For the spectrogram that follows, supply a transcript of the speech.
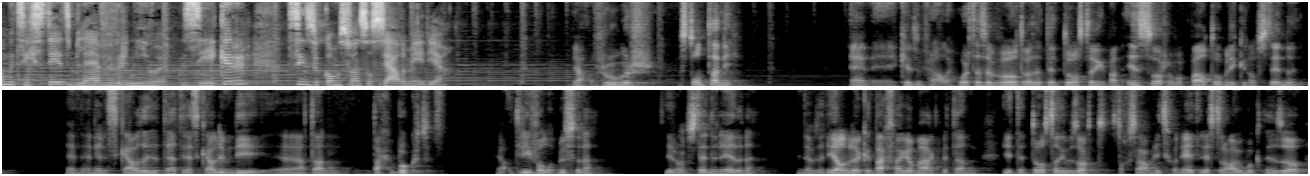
Moet zich steeds blijven vernieuwen, zeker sinds de komst van sociale media. Ja, vroeger bestond dat niet. En eh, ik heb het verhaal gehoord dat ze bijvoorbeeld was een tentoonstelling van Insor op een bepaald ogenblik in Oostende. En, en NSK was dat in de tijd. NSK Lum die, uh, had dan dat geboekt. Ja, drie volle bussen, hè die naar Oostende reden. Hè. En daar hebben we een hele leuke dag van gemaakt, met dan die tentoonstelling bezocht, toch samen iets gaan eten, restaurant geboekt en zo,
